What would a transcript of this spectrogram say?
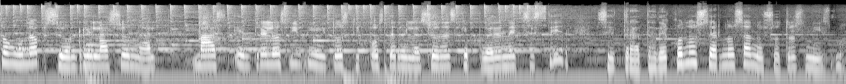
son una opción relacional más entre los infinitos tipos de relaciones que pueden existir. Se trata de conocernos a nosotros mismos,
